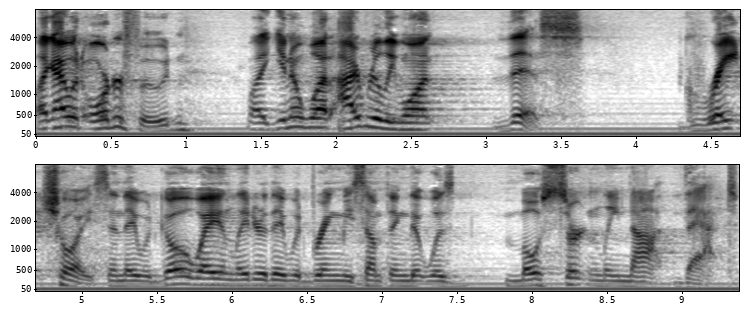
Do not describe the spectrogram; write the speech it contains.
Like, I would order food, like, you know what? I really want this. Great choice. And they would go away, and later they would bring me something that was most certainly not that.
